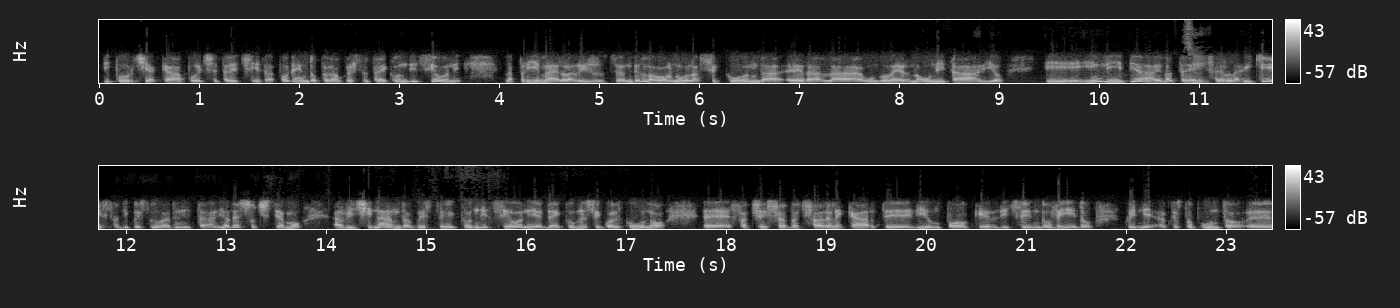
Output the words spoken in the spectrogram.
di porci a capo, eccetera, eccetera, ponendo però queste tre condizioni. La prima era la risoluzione dell'ONU, la seconda era la, un governo unitario in Libia e la terza sì. è la richiesta di questo governo unitario. Adesso ci stiamo avvicinando a queste condizioni ed è come se qualcuno eh, facesse abbassare le carte di un poker dicendo vedo, quindi a questo punto eh,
